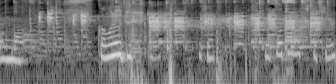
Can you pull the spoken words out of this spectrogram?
Ama kamera düştü. Güzel. Bir fotoğraf çekeyim.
